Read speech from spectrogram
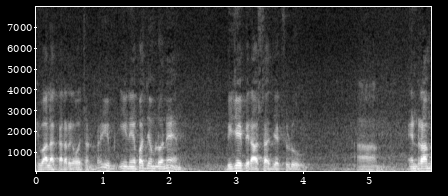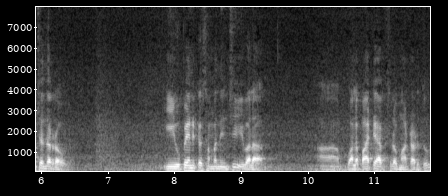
ఇవాళ ఖరారు కావచ్చు అంటారు ఈ- నేపథ్యంలోనే బీజేపీ రాష్ట్ర అధ్యక్షుడు ఎన్ రామచంద్రరావు ఈ ఉప ఎన్నికకు సంబంధించి ఇవాళ వాళ్ళ పార్టీ ఆఫీసులో మాట్లాడుతూ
